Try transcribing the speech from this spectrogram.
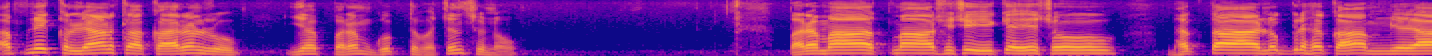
अपने कल्याण का कारण रूप यह परम गुप्त वचन सुनो। परमात्मा ऋषिकेशो भक्तानुग्रह काम्यया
